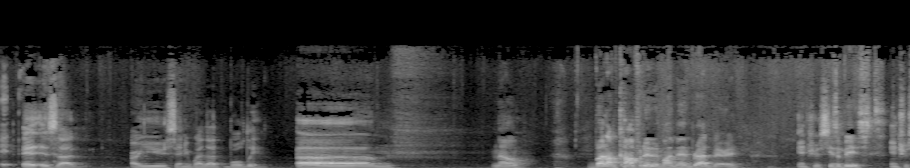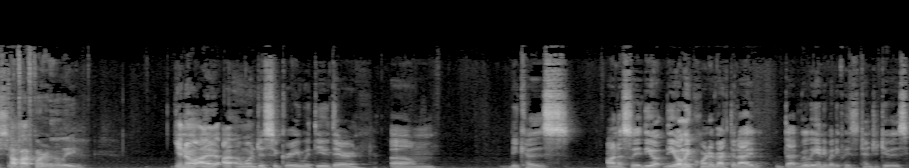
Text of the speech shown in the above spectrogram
Is that? Are you standing by that boldly? Um, no, but I'm confident in my man Bradberry. Interesting. He's a beast. Interesting. Top five corner in the league. You know, I, I, I won't disagree with you there, um, because honestly, the the only cornerback that I that really anybody pays attention to is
